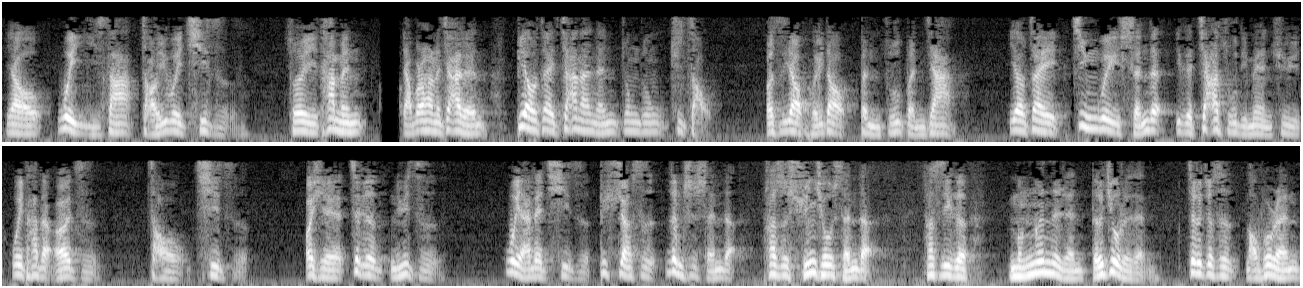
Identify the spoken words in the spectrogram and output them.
要为以撒找一位妻子，所以他们亚伯拉罕的家人不要在迦南人中中去找，而是要回到本族本家，要在敬畏神的一个家族里面去为他的儿子找妻子，而且这个女子未来的妻子必须要是认识神的，她是寻求神的，她是一个蒙恩的人，得救的人。这个就是老仆人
